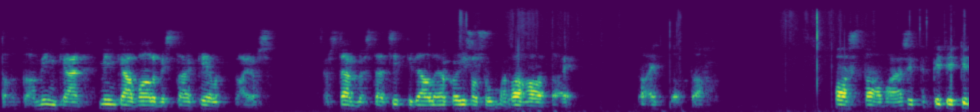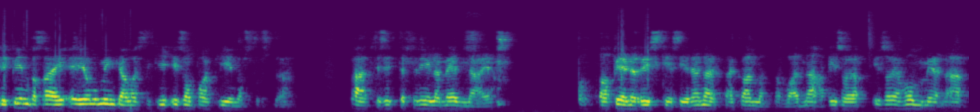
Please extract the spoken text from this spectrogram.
tota, minkään, minkään valmistaja kelkkaa, jos, jos tämmöistä, sitten pitää olla joko iso summa rahaa tai, tai tota, vastaavaa. Ja sitten piti, piti pintansa, ei, ei ollut minkäänlaista isompaa kiinnostusta. Ja päätti sitten, että niillä mennään ja ottaa pienen riskin siinä näyttää kannattavaa. Nämä on isoja, isoja hommia nämä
